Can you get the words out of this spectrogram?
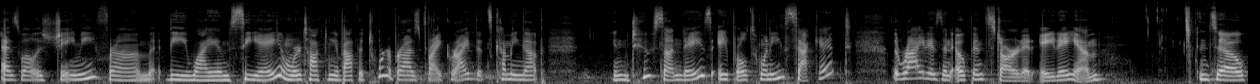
as well as Jamie from the YMCA, and we're talking about the Tour de Braz bike ride that's coming up in two Sundays, April 22nd. The ride is an open start at 8 a.m. And so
